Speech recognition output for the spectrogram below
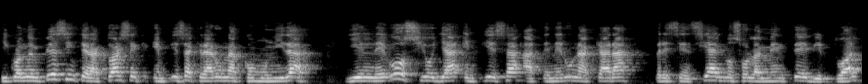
Y cuando empieza a interactuar, se empieza a crear una comunidad y el negocio ya empieza a tener una cara presencial, no solamente virtual,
